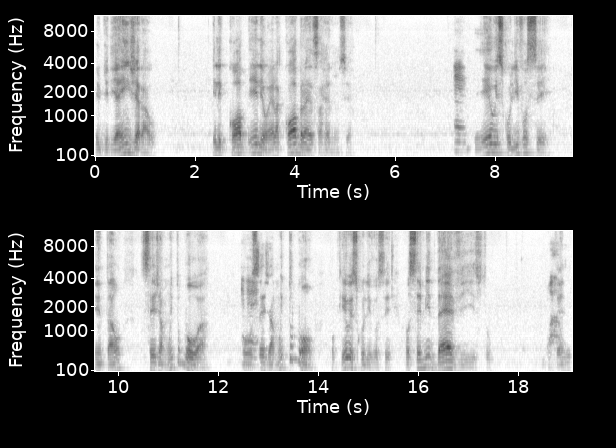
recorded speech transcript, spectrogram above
eu diria em geral, ele, co ele ou ela cobra essa renúncia é. Eu escolhi você. Então, seja muito boa, é. ou seja muito bom, porque eu escolhi você. Você me deve isto. Uau. Entende?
